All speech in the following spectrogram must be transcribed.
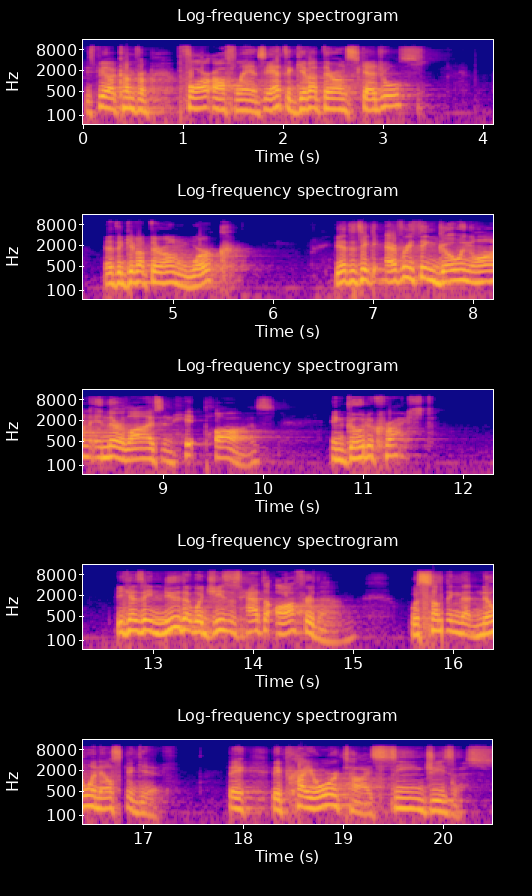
These people had come from far off lands. They had to give up their own schedules. They had to give up their own work. They had to take everything going on in their lives and hit pause and go to Christ because they knew that what Jesus had to offer them was something that no one else could give. They, they prioritized seeing Jesus.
